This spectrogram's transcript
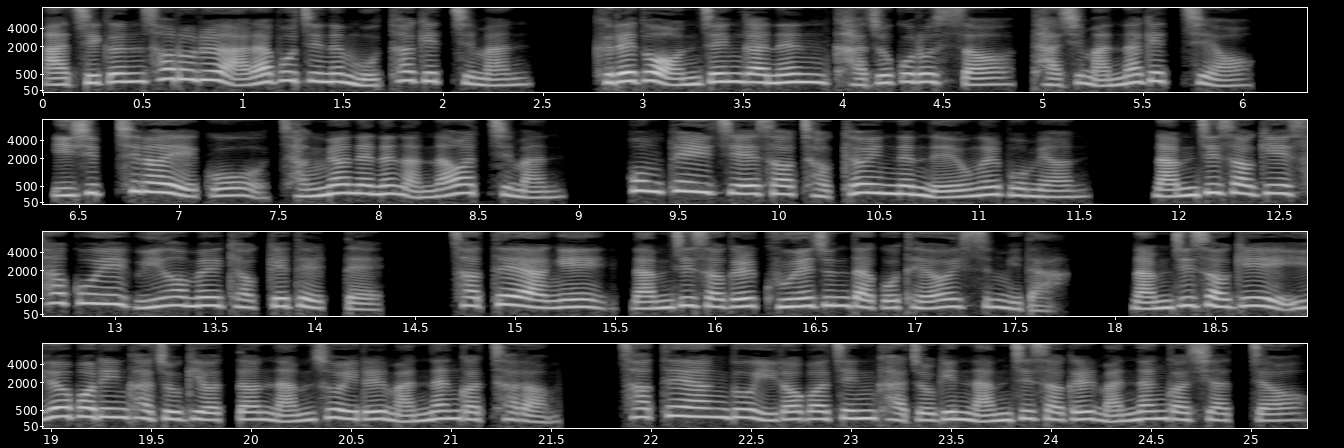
아직은 서로를 알아보지는 못하겠지만 그래도 언젠가는 가족으로서 다시 만나겠지요. 27화 예고 장면에는 안 나왔지만 홈페이지에서 적혀있는 내용을 보면 남지석이 사고의 위험을 겪게 될 때 서태양이 남지석을 구해준다고 되어 있습니다. 남지석이 잃어버린 가족이었던 남소희를 만난 것처럼 서태양도 잃어버진 가족인 남지석을 만난 것이었죠.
